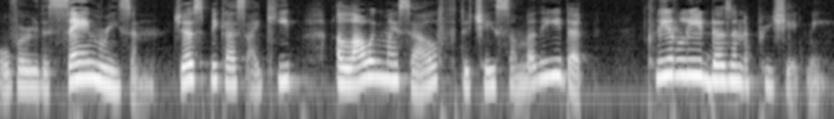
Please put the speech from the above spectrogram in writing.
Over the same reason. Just because I keep allowing myself to chase somebody that clearly doesn't appreciate me.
